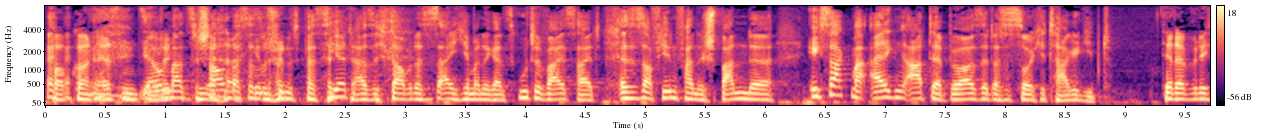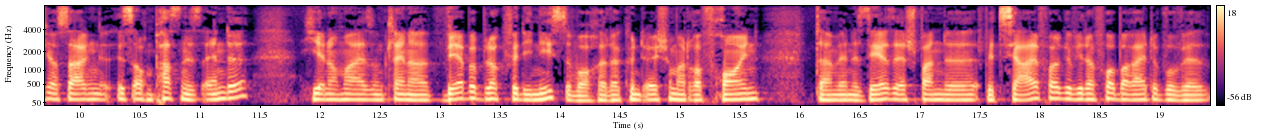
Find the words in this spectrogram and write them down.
Popcorn essen. ja, um mal zu schauen, was da so genau. Schönes passiert. Also ich glaube, das ist eigentlich immer eine ganz gute Weisheit. Es ist auf jeden Fall eine spannende, ich sag mal, Eigenart der Börse, dass es solche Tage gibt. Ja, da würde ich auch sagen, ist auch ein passendes Ende. Hier nochmal so ein kleiner Werbeblock für die nächste Woche. Da könnt ihr euch schon mal drauf freuen. Da haben wir eine sehr, sehr spannende Spezialfolge wieder vorbereitet, wo wir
